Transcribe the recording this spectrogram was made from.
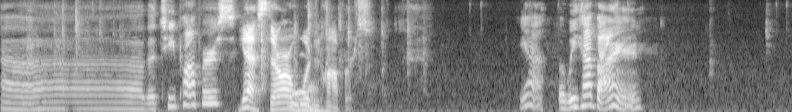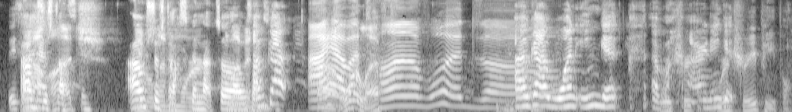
Uh, the tea hoppers? Yes, there are Yeah. wooden hoppers. Yeah, but we have iron. At I I was have- just Not asking. much. I was just asking, more- that's all I was I've got I uh, have a left. ton of wood. So I've got one ingot of We're, tree, iron we're ingot. tree people.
